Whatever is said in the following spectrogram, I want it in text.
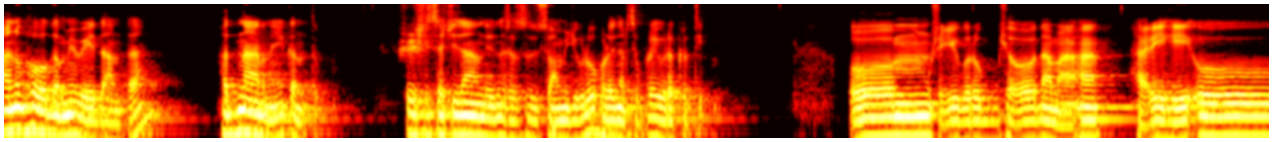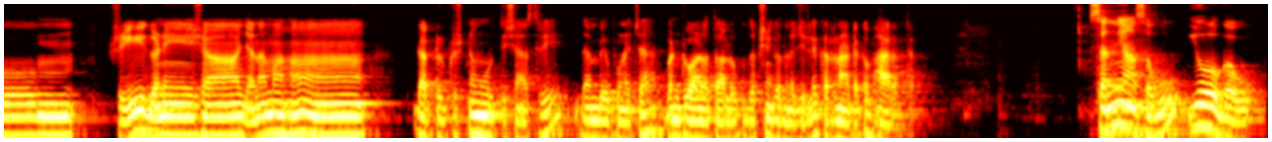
ಅನುಭವಗಮ್ಯ ವೇದಾಂತ ಹದಿನಾರನೇ ಕಂತು. ಶ್ರೀ ಶ್ರೀ ಸಚ್ಚಿದಾನಂದೇಂದ್ರ ಸರಸ್ವತಿ ಸ್ವಾಮೀಜಿಗಳು ಹೊಳೆ ನರಸೀಪುರ ಇವರ ಕೃತಿ. ಓಂ ಶ್ರೀ ಗುರುಭ್ಯೋ ನಮಃ. ಹರಿ ಓಂ. ಶ್ರೀ ಗಣೇಶಾಯ ನಮಃ. ಡಾಕ್ಟರ್ ಕೃಷ್ಣಮೂರ್ತಿ ಶಾಸ್ತ್ರಿ, ದಂಬೆ ಪುಣಚ, ಬಂಟ್ವಾಳ ತಾಲೂಕು, ದಕ್ಷಿಣ ಕನ್ನಡ ಜಿಲ್ಲೆ ಕರ್ನಾಟಕ, ಭಾರತ. ಸನ್ಯಾಸವು ಯೋಗವು.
